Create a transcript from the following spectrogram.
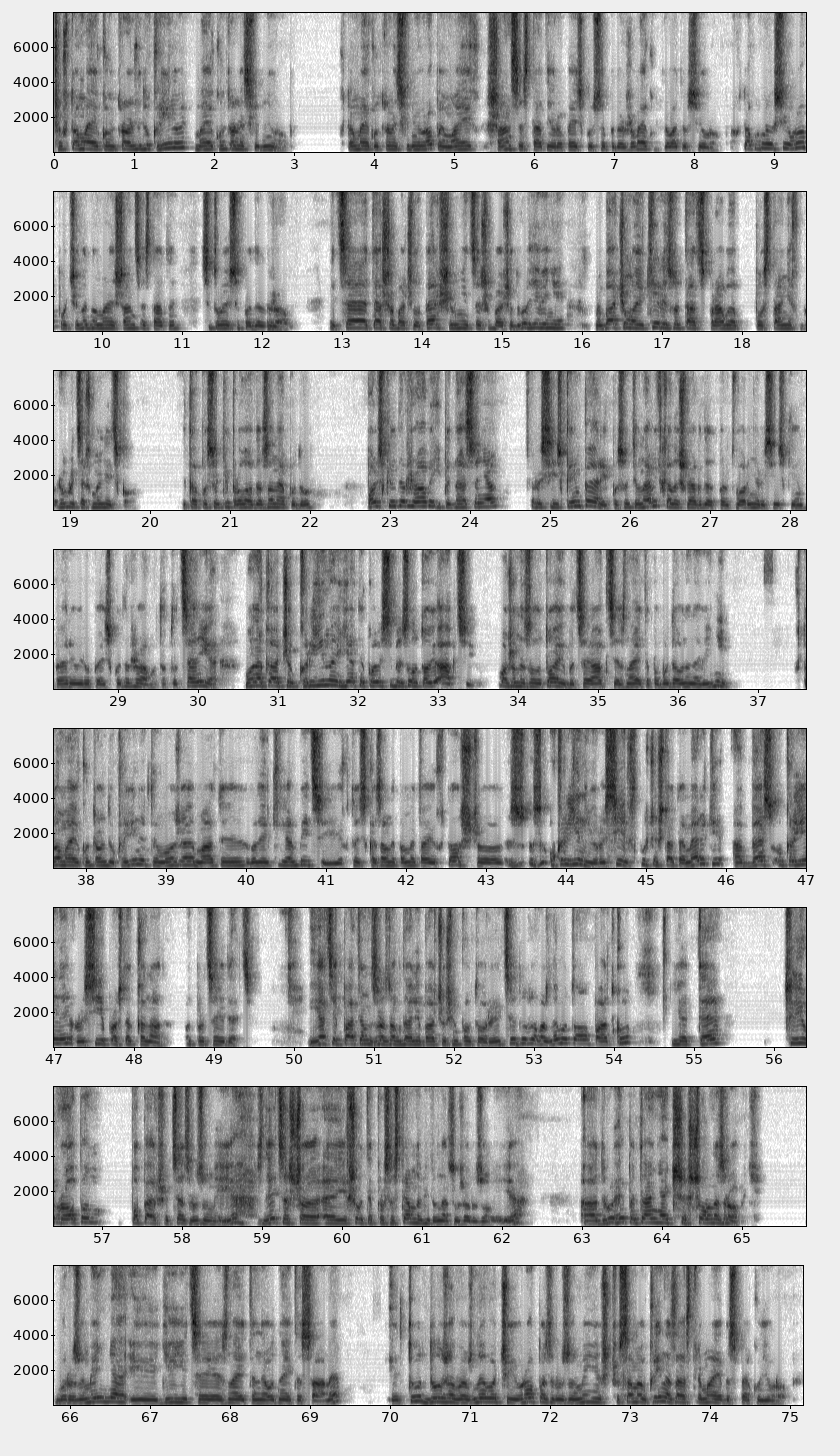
що хто має контроль над Україною, має контроль над Східною Європою. Хто має контроль над Східною Європою, має шанси стати європейською супердержавою, контролювати всю Європу. А хто контролює всю Європу, очевидно, має шанси стати світовою супердержавою. І це те, що бачили в першій війні, це що бачили в другій війні. Ми бачимо, який результат справила повстання революція Хмельницького, яка по суті провела до занепаду польської держави і піднесення Російської імперії. По суті, вона відхили шлях до перетворення Російської імперії в європейську державу. Тобто, це є можна кажучи, Україна є такою собі золотою акцією. Може не золотою, бо це акція, знаєте, побудована на війні. Хто має контроль над Україною, той може мати великі амбіції. Як хтось сказав, не пам'ятаю хто, що з, з Україною Росія Сполучені Штати Америки, а без України Росія просто Канада. От про це йдеться. І я цей паттерн зразок далі бачу, що він повторюється. Дуже важливо в тому випадку є те, чи Європа, по-перше, це зрозуміє. Здається, що е, якщо ти про системну літо, вона це вже розуміє. А друге питання, чи що вона зробить? Бо розуміння і дії це, знаєте, не одне і те саме. І тут дуже важливо, чи Європа зрозуміє, що саме Україна зараз тримає безпеку Європи.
